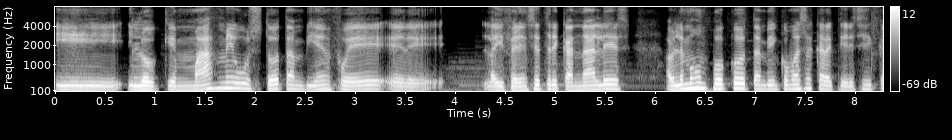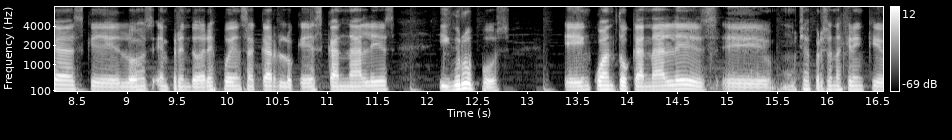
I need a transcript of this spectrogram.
Y, lo que más me gustó también fue eh, la diferencia entre canales. Hablemos un poco también cómo esas características que los emprendedores pueden sacar, lo que es canales y grupos. En cuanto a canales, eh, muchas personas creen que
